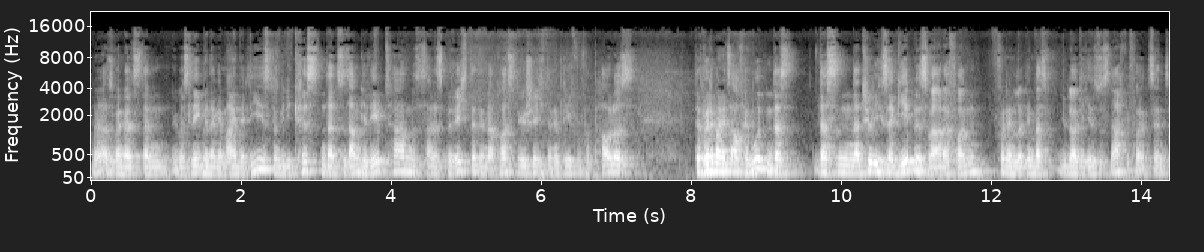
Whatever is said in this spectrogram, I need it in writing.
Ne? Also wenn du jetzt dann über das Leben in der Gemeinde liest und wie die Christen dann zusammen gelebt haben, das ist alles berichtet in der Apostelgeschichte, in den Briefen von Paulus, da würde man jetzt auch vermuten, dass das ein natürliches Ergebnis war davon, von dem, was die Leute Jesus nachgefolgt sind.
